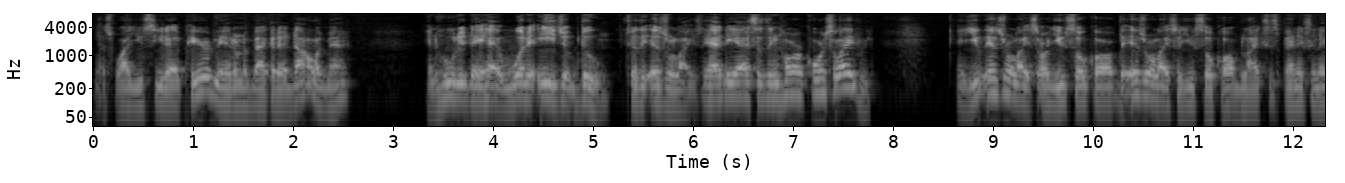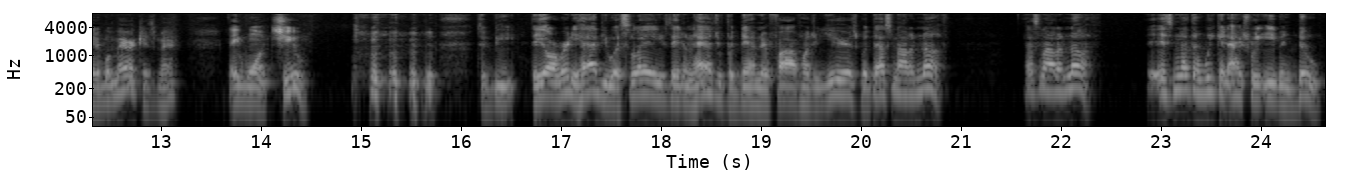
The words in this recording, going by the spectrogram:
That's why you see that pyramid on the back of that dollar, man. And who did they have? What did Egypt do to the Israelites? They had the asses in hardcore slavery. And you Israelites are you so-called the Israelites are you so-called blacks, Hispanics, and Native Americans, man. They want you. to be they already have you as slaves. They didn't have you for damn near 500 years, but that's not enough. That's not enough. It's nothing we can actually even do.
